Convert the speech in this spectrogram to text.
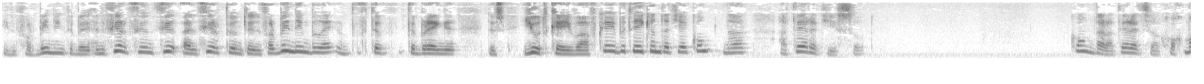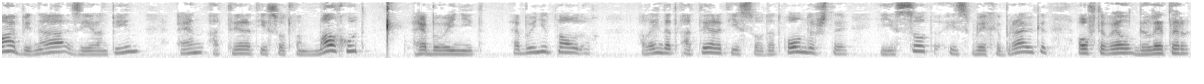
in verbinding te brengen, en vier, vier, en vier punten in verbinding te, te, brengen, dus Yud K, Wav K, betekent dat jij komt naar Ateret Yesod. Komt naar Ateret Yesod, Chochma, Bina, Zeranpin, en Ateret Yesod van Malchut hebben we niet, hebben we niet nodig. Alleen dat Ateret Yesod, dat onderste Yesod is we gebruiken, oftewel de letter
